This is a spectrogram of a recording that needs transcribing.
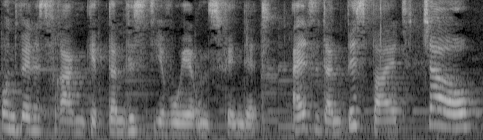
und wenn es Fragen gibt, dann wisst ihr, wo ihr uns findet. Also dann bis bald. Ciao!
